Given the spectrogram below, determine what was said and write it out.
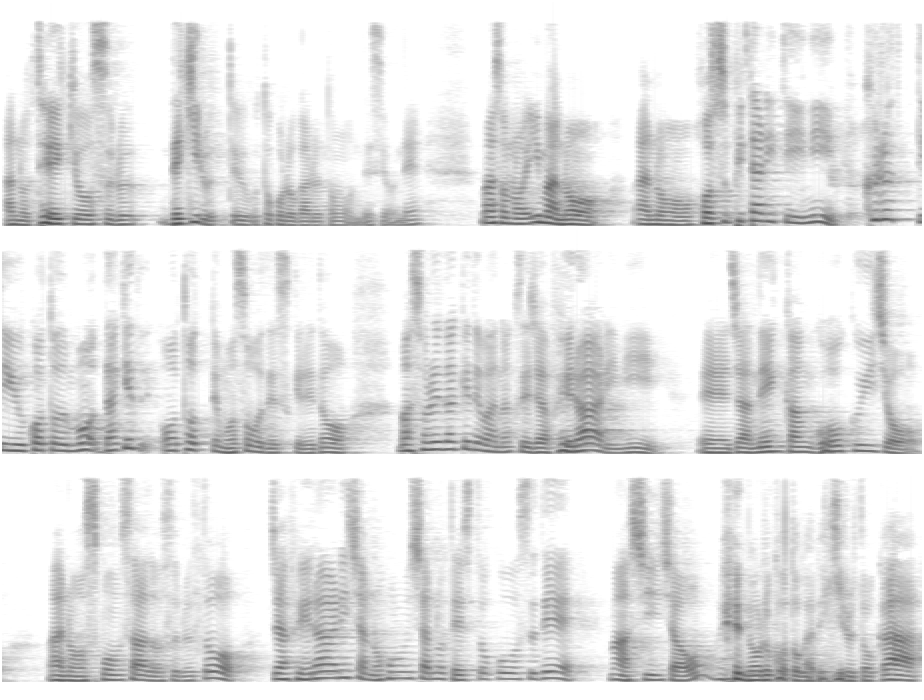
あの、提供する、できるっていうところがあると思うんですよね。まあ、その今の、あの、ホスピタリティに来るっていうことも、だけをとってもそうですけれど、まあ、それだけではなくて、じゃあフェラーリに、えー、じゃあ年間5億以上、あの、スポンサードすると、じゃあフェラーリ社の本社のテストコースで、まあ新車を 乗ることができるとか、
